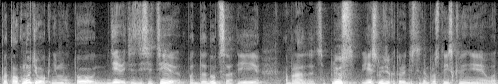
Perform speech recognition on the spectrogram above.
подтолкнуть его к нему, то 9 из 10 поддадутся и обрадуются. Плюс есть люди, которые действительно просто искренне вот,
